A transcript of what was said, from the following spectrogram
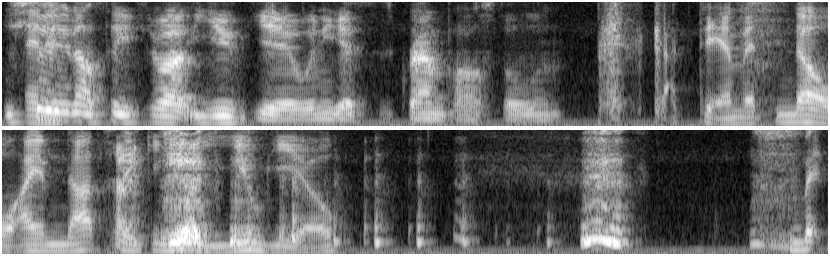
You sure you're not thinking about Yu-Gi-Oh when he gets his grandpa stolen? God damn it! No, I am not thinking of Yu-Gi-Oh. But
